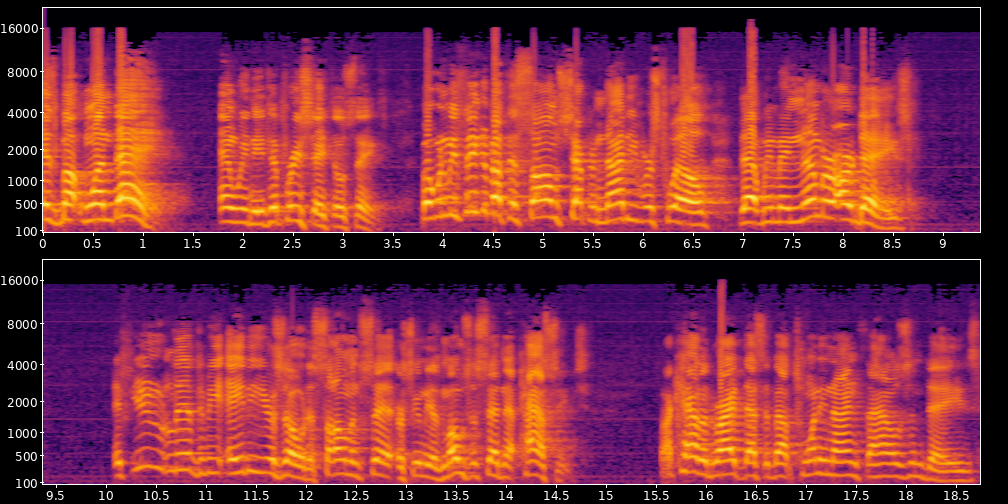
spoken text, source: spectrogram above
is but one day. And we need to appreciate those things. But when we think about this Psalms chapter 90 verse 12, that we may number our days, if you live to be 80 years old, as Solomon said, or excuse me, as Moses said in that passage, if I counted right, that's about 29,000 days.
